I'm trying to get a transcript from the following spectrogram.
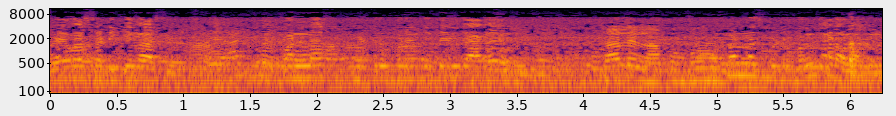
रहिवासाठी केला असेल तर पन्नास मीटर पर्यंत तरी जागा लागेल. चालेल ना आपण पन्नास मीटर पर्यंत काढावं लागेल.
